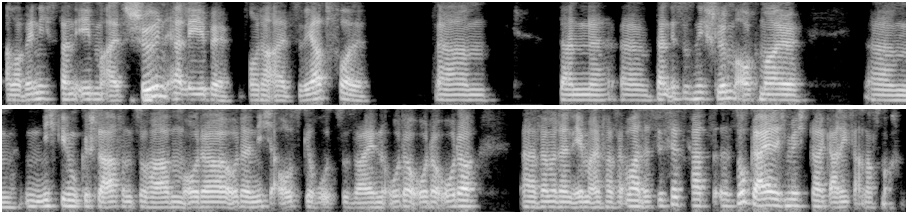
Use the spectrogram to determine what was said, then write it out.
Aber wenn ich es dann eben als schön erlebe oder als wertvoll, ähm, dann, äh, dann ist es nicht schlimm, auch mal ähm, nicht genug geschlafen zu haben oder, oder nicht ausgeruht zu sein oder, oder, oder, äh, wenn man dann eben einfach sagt, oh, das ist jetzt gerade so geil, ich möchte gerade gar nichts anderes machen.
